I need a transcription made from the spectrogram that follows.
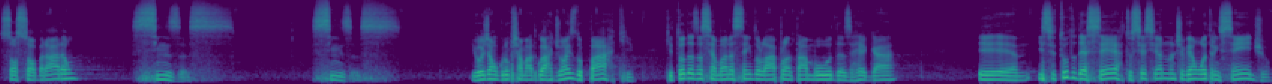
só sobraram cinzas. Cinzas. E hoje há um grupo chamado Guardiões do Parque, que todas as semanas têm ido lá plantar mudas, regar. E, e se tudo der certo, se esse ano não tiver um outro incêndio,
